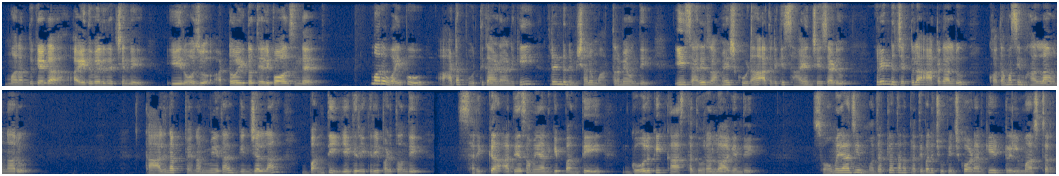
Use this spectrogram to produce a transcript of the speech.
మనందుకేగా ఐదు వేలు తెచ్చింది. ఈరోజు అటో ఇటో తేలిపోవాల్సిందే. మరోవైపు ఆట పూర్తి కావడానికి రెండు నిమిషాలు మాత్రమే ఉంది. ఈసారి రమేష్ కూడా అతడికి సాయం చేశాడు. రెండు జట్టుల ఆటగాళ్ళు కొదమసింహాల్లా ఉన్నారు. కాలిన పెనం మీద గింజల్లా బంతి ఎగిరెగిరి పడుతోంది. సరిగ్గా అదే సమయానికి బంతి గోలుకి కాస్త దూరంలో ఆగింది. సోమయాజీ మొదట్లో తన ప్రతిభని చూపించుకోవడానికి డ్రిల్ మాస్టర్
